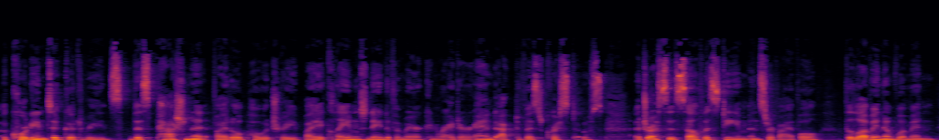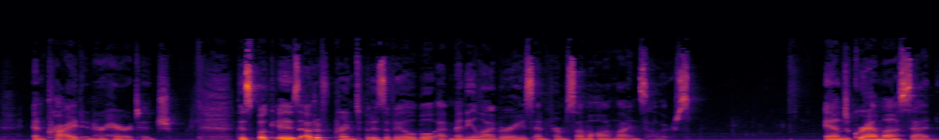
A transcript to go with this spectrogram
According to Goodreads, this passionate, vital poetry by acclaimed Native American writer and activist Chrystos addresses self esteem and survival, the loving of women, and pride in her heritage. This book is out of print but is available at many libraries and from some online sellers. And Grandma Said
